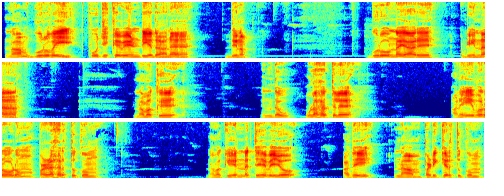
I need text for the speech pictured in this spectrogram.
நாம் குருவை பூஜிக்க வேண்டியதான தினம். குருன்னா யார்? அப்படின்னா நமக்கு இந்த உலகத்தில் அனைவரோடும் பழகிறதுக்கும் நமக்கு என்ன தேவையோ அதை நாம் படிக்கிறதுக்கும்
